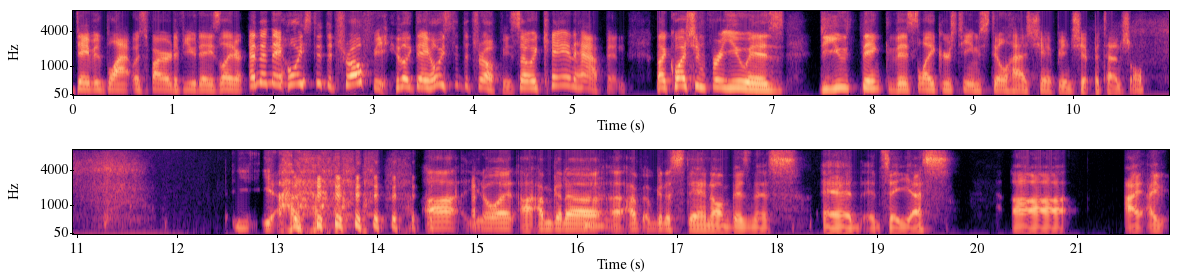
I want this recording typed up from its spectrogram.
David Blatt was fired a few days later, and then they hoisted the trophy. like they hoisted the trophy. So it can happen. My question for you is do you think this Lakers team still has championship potential? Yeah. uh, you know what? I, am gonna uh, I'm, gonna stand on business and and say yes. Uh, I I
